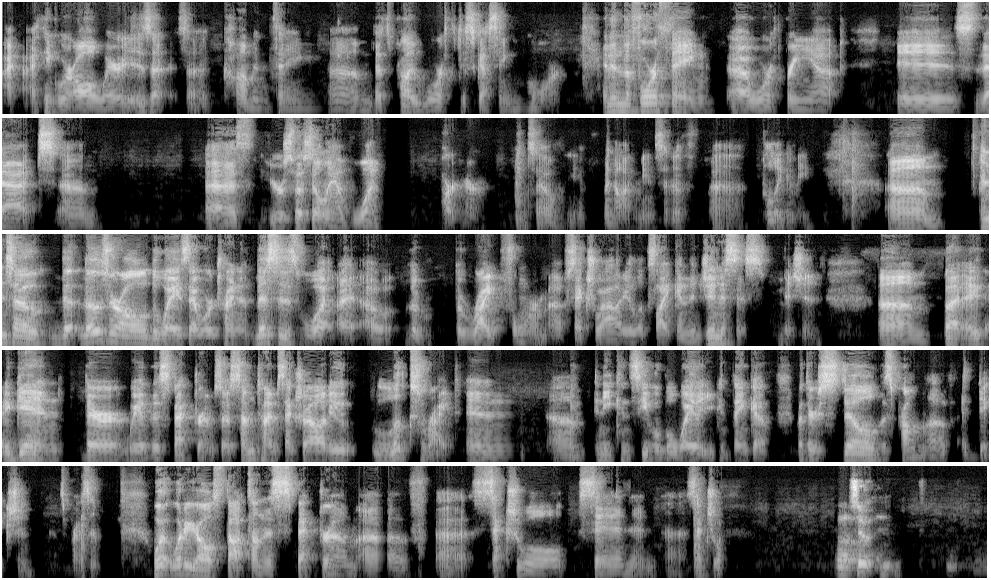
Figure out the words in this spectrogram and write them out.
I, I, think we're all aware, it is a, it's a common thing um, that's probably worth discussing more. And then the fourth thing uh, worth bringing up is that um, you're supposed to only have one partner, and so you know, monogamy instead of uh, polygamy. Um, and so th- those are all the ways that we're trying to. This is what I, uh, the the right form of sexuality looks like in the Genesis vision. Um, but again, there we have the spectrum. So sometimes sexuality looks right in um, any conceivable way that you can think of, but there's still this problem of addiction that's present. What What are y'all's thoughts on this spectrum of uh, sexual sin and uh, sexual? Well, so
